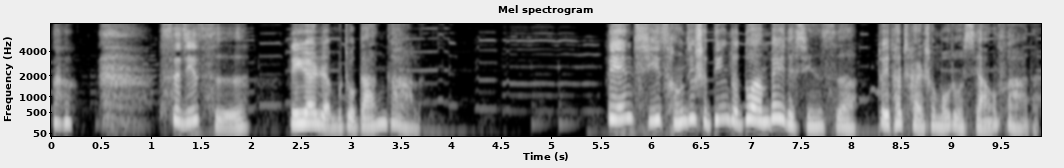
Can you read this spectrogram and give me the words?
思及此，林渊忍不住尴尬了。林奇曾经是盯着断背的心思对他产生某种想法的，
